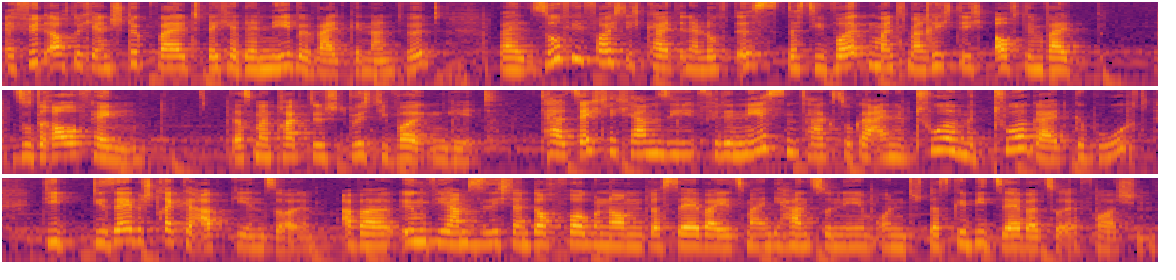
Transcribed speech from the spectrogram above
Er führt auch durch ein Stück Wald, welcher der Nebelwald genannt wird, weil so viel Feuchtigkeit in der Luft ist, dass die Wolken manchmal richtig auf dem Wald so draufhängen, dass man praktisch durch die Wolken geht. Tatsächlich haben sie für den nächsten Tag sogar eine Tour mit Tourguide gebucht, die dieselbe Strecke abgehen soll. Aber irgendwie haben sie sich dann doch vorgenommen, das selber jetzt mal in die Hand zu nehmen und das Gebiet selber zu erforschen.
